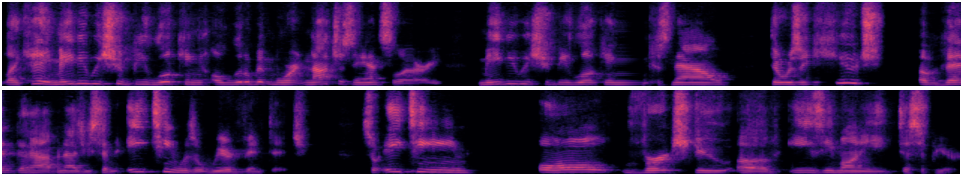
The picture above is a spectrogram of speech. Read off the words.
like, hey, maybe we should be looking a little bit more at not just ancillary. Maybe we should be looking because now there was a huge event that happened. As you said, 18 was a weird vintage. So 18, all virtue of easy money disappeared.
